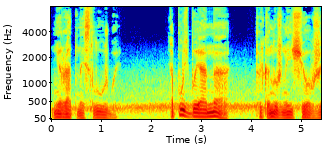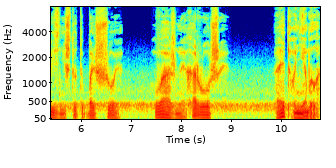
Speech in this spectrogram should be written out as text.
не ратной службы. А пусть бы и она, только нужно еще в жизни что-то большое, важное, хорошее. А этого не было.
